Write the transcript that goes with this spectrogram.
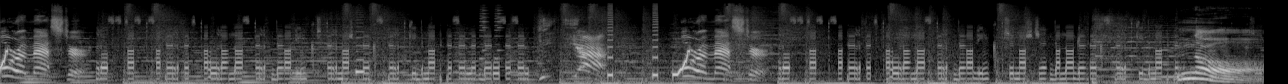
Aura Master! Rozkaz Perfect Aura Master Dealing 14 Expert Kidnapper Cele DUC Cel Yeah! Aura Master! Rozkaz Perfect Aura Master Dealing 13 Damage Expert Kidnapper No,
